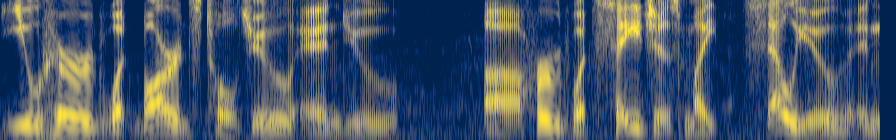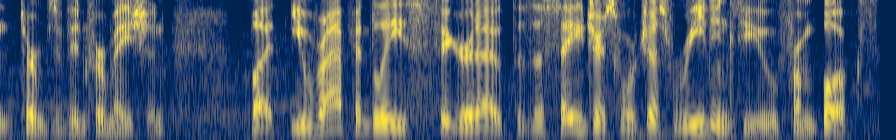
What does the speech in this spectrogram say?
you heard what bards told you, and you uh, heard what sages might sell you in terms of information, but you rapidly figured out that the sages were just reading to you from books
